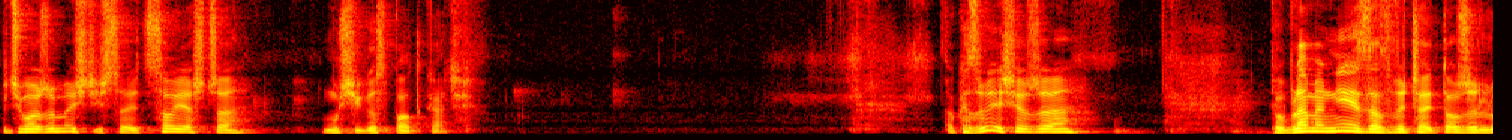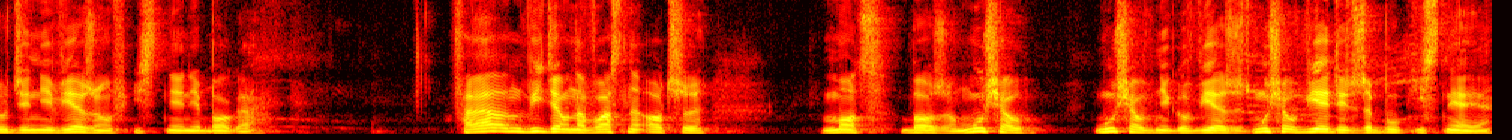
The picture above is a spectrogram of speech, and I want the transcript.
Być może myślisz sobie, co jeszcze musi go spotkać. Okazuje się, że problemem nie jest zazwyczaj to, że ludzie nie wierzą w istnienie Boga. Faraon widział na własne oczy moc Bożą. Musiał, musiał w niego wierzyć, musiał wiedzieć, że Bóg istnieje.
